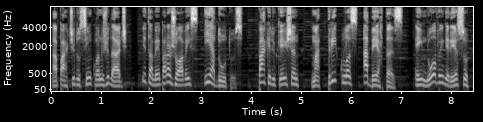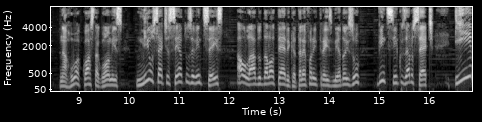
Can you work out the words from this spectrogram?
a partir dos 5 anos de idade e também para jovens e adultos. Park Education, matrículas abertas. Em novo endereço, na Rua Costa Gomes, 1726, ao lado da lotérica. Telefone 3621 2507. E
